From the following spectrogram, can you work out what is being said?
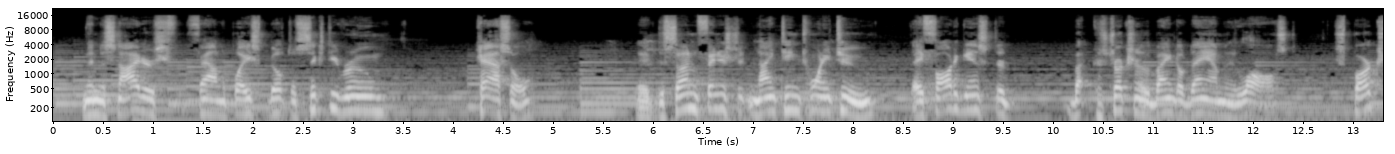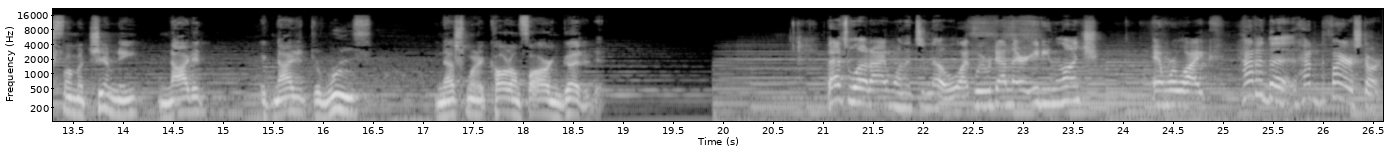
And then the Snyders found the place, built a 60 room castle the son finished it in 1922. They fought against the construction of the Bagnell Dam and they lost. Sparks from a chimney ignited, ignited the roof, and that's when it caught on fire and gutted it. That's what I wanted to know. Like we were down there eating lunch, and we're like, "How did the how did the fire start?"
